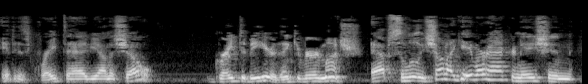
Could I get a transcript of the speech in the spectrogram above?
It is great to have you on the show. Great to be here. Thank you very much. Absolutely. Sean, I gave our Hacker Nation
